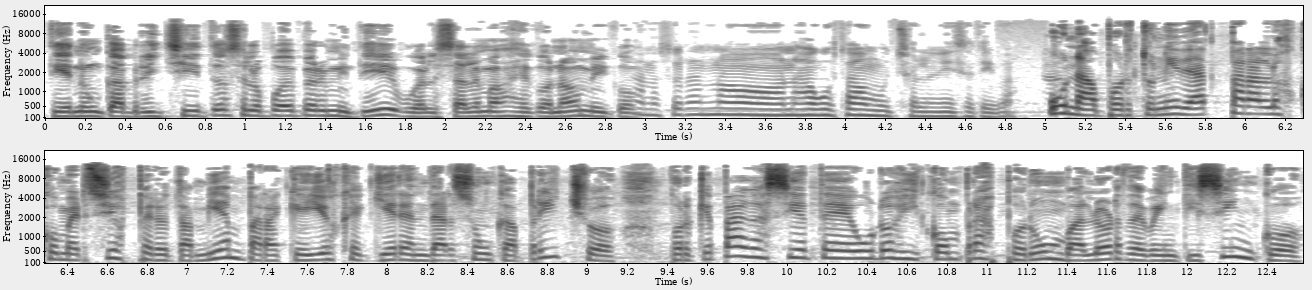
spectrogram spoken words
tiene un caprichito, se lo puede permitir, porque le sale más económico. A nosotros no, nos ha gustado mucho la iniciativa. Una oportunidad para los comercios, pero también para aquellos que quieren darse un capricho, porque pagas 7 euros y compras por un valor de 25.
